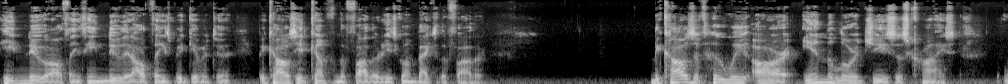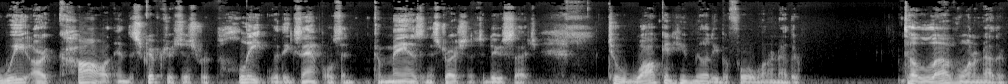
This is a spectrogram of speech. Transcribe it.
he knew all things. He knew that all things be given to him. Because he'd come from the Father and he's going back to the Father. Because of who we are in the Lord Jesus Christ, we are called, and the scriptures just replete with examples and commands and instructions to do such, to walk in humility before one another to love one another,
